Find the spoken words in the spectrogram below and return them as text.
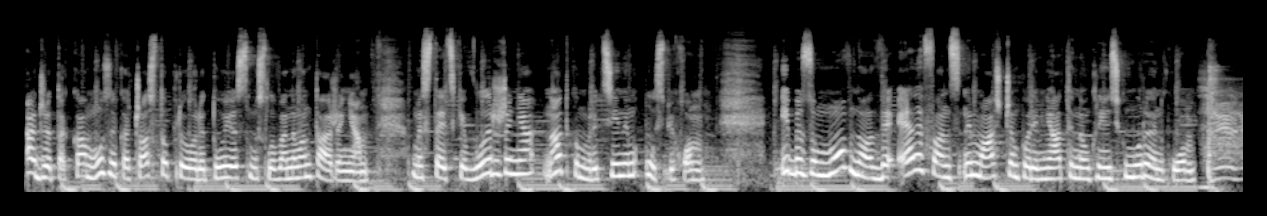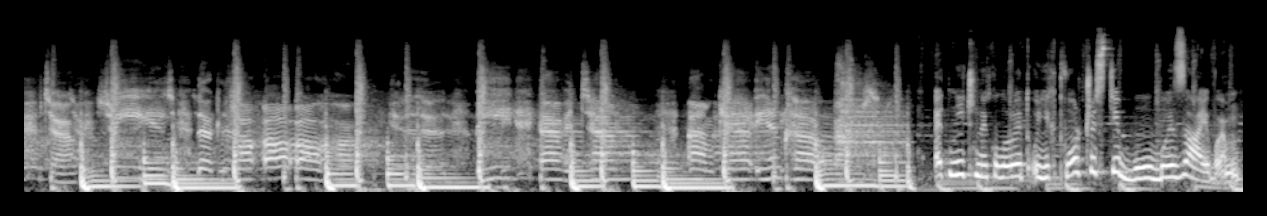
Адже така музика часто пріоритує смислове навантаження, мистецьке вираження над комерційним успіхом. І безумовно, The Elephants нема з чим порівняти на українському ринку. Talk oh oh oh. Етнічний колорит у їх творчості був би зайвим.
